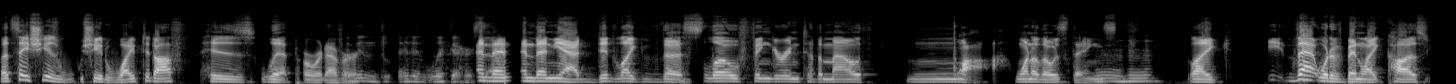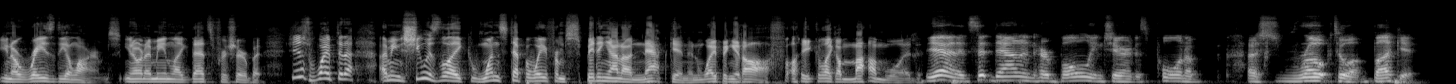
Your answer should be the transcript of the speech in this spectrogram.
Let's say she is she had wiped it off his lip or whatever, and then and then licked at herself. and then and then yeah, did like the slow finger into the mouth, mwah, one of those things Mhm. like that would have been like cause you know raise the alarms you know what i mean? Like that's for sure but she just wiped it out. I mean she was like one step away from spitting on a napkin and wiping it off like like a mom would. Yeah, and then sit down in her bowling chair and just pulling a, a rope to a bucket.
